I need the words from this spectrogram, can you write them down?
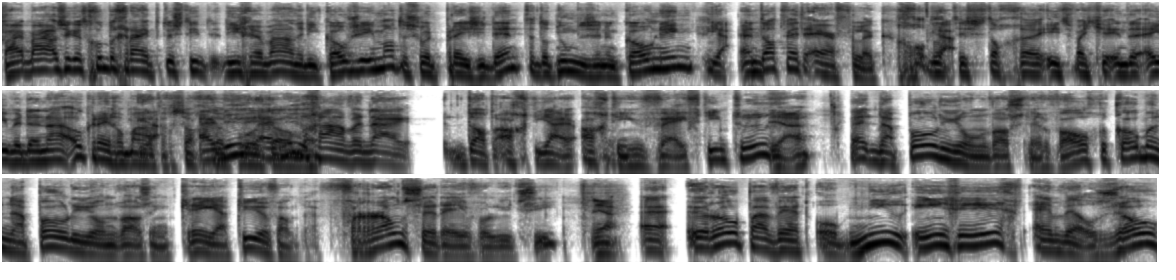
Maar, maar als ik het goed begrijp, dus die, die Germanen die kozen iemand, een soort president, dat noemden ze een koning. Ja. En dat werd erfelijk. God, Ja. dat is toch eh, iets wat je in de eeuwen daarna ook regelmatig zag en, eh, nu, voorkomen. en nu gaan we naar dat acht, jaar 1815 terug. Ja, Napoleon was ten val gekomen. Napoleon was een creatuur van de Franse Revolutie. ja. Eh, Europa werd opnieuw ingericht en wel zo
